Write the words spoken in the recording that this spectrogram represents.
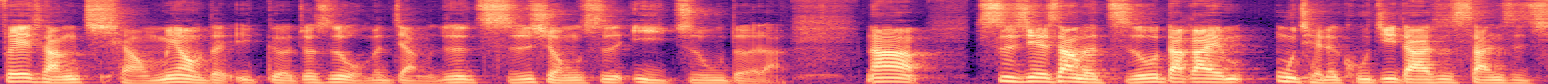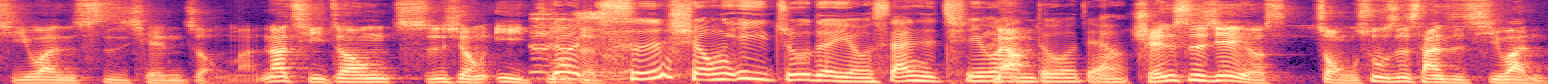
非常巧妙的一个，就是我们讲的就是雌雄是异株的啦。那世界上的植物大概目前的估计大概是三十七万四千种嘛，那其中雌雄异株的雌雄异株的有三十七万多这样，全世界有总数是三十七万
